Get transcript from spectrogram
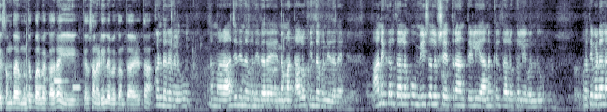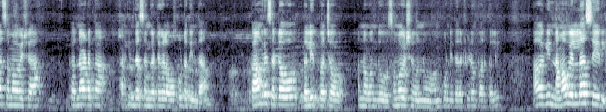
ಈ ಸಮುದಾಯ ಮುಂದಕ್ಕೆ ಬರಬೇಕಾದ್ರೆ ಈ ಕೆಲಸ ನಡೀಲೇಬೇಕಂತ ಹೇಳ್ತಾ ಮುಖಂಡರುಗಳಿಗೂ ನಮ್ಮ ರಾಜ್ಯದಿಂದ ಬಂದಿದ್ದಾರೆ, ನಮ್ಮ ತಾಲೂಕಿಂದ ಬಂದಿದ್ದಾರೆ. ಆನೇಕಲ್ ತಾಲೂಕು ಮೀಸಲು ಕ್ಷೇತ್ರ ಅಂತೇಳಿ ಆನೇಕಲ್ ತಾಲೂಕಲ್ಲಿ ಒಂದು ಪ್ರತಿಭಟನಾ ಸಮಾವೇಶ ಕರ್ನಾಟಕ ಅಹಿಂದ ಸಂಘಟನೆಗಳ ಒಕ್ಕೂಟದಿಂದ ಕಾಂಗ್ರೆಸ್ ಹಟಾವೋ ದಲಿತ್ ಬಚಾವ್ ಅನ್ನೋ ಒಂದು ಸಮಾವೇಶವನ್ನು ಹಮ್ಮಿಕೊಂಡಿದ್ದಾರೆ ಫ್ರೀಡಮ್ ಪಾರ್ಕಲ್ಲಿ. ಹಾಗಾಗಿ ನಾವೆಲ್ಲ ಸೇರಿ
